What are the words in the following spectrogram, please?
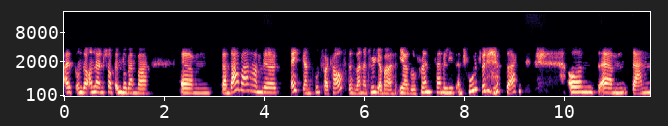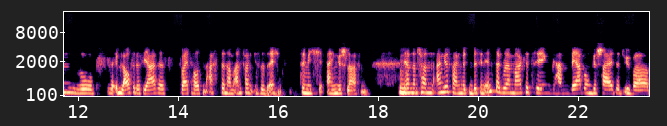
als unser Online-Shop im November ähm, dann da war, haben wir echt ganz gut verkauft. Das waren natürlich aber eher so Friends, Families and Fools, würde ich jetzt sagen. Und ähm, dann so im Laufe des Jahres 2018 am Anfang ist es echt ziemlich eingeschlafen. Wir mhm. haben dann schon angefangen mit ein bisschen Instagram-Marketing. Wir haben Werbung geschaltet über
